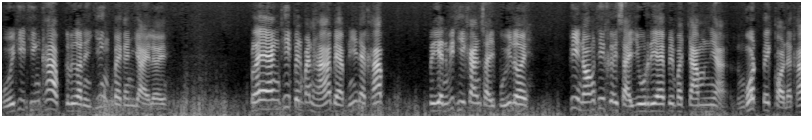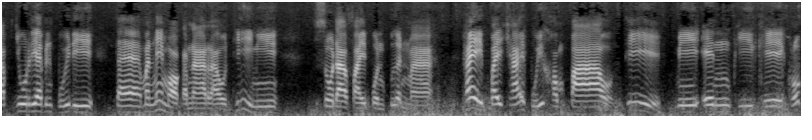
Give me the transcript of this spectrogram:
ปุ๋ยที่ทิ้งคราบเกลือเนี่ยยิ่งไปกันใหญ่เลย แปลงที่เป็นปัญหาแบบนี้นะครับ เปลี่ยนวิธีการใส่ปุ๋ยเลย พี่น้องที่เคยใส่ยูเรียเป็นประจำเนี่ยงดไปก่อนนะครับ ยูเรียเป็นปุ๋ยดี แต่มันไม่เหมาะกับนาเราที่มีโซดาไฟปนเปื้อนมา ให้ไปใช้ปุ๋ยคอมเปาวที่มี NPK ครบ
